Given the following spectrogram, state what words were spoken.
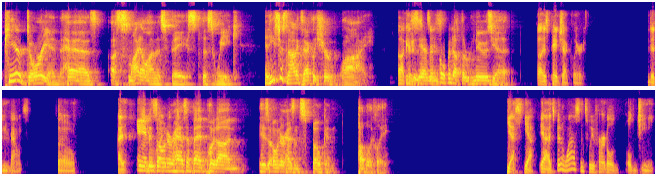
Pierre Dorion has a smile on his face this week, and he's just not exactly sure why. Uh, because he hasn't his, opened up the news yet. Uh, his paycheck cleared. It didn't bounce. So I And his know, owner I, hasn't been put on his owner hasn't spoken publicly. Yes, yeah, yeah. It's been a while since we've heard old old Genie.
